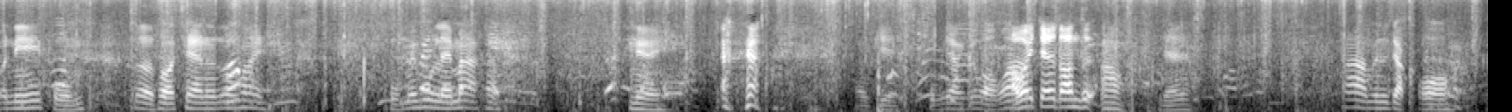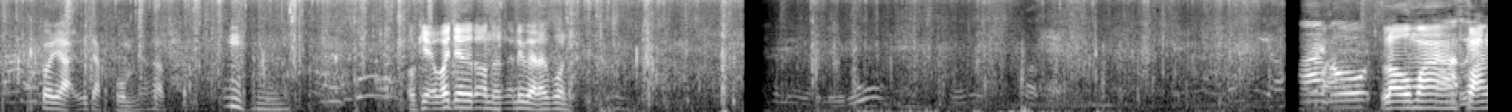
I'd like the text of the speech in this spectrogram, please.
วันนี้ผมเออพอแชร์นั้นก็ให้ผมไม่พูดอะไรมากครับ เหนื่อย โอเค ผมอยากจะบอกว่าเอาไว้เจอตอนถึงอ้าวเดี๋ยวถ้าไม่รู้จักพอก็อยากรู้จักผมนะครับ โอเคเอาไว้เจอตอนถึงกันดีกว่าทุกคนนาย เขาเรามาฟัง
